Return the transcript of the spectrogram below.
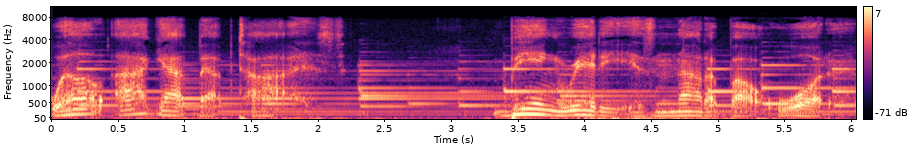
Well, I got baptized. Being ready is not about water.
